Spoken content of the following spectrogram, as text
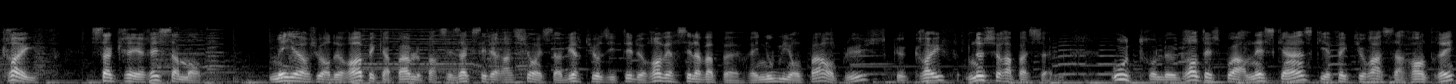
Cruyff, sacré récemment meilleur joueur d'Europe, est capable par ses accélérations et sa virtuosité de renverser la vapeur. Et n'oublions pas en plus que Cruyff ne sera pas seul. Outre le grand espoir Neskins qui effectuera sa rentrée,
